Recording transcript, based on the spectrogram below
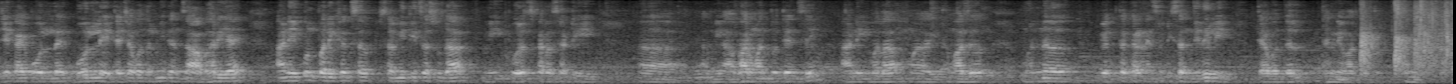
जे काही बोलले बोलले त्याच्याबद्दल मी त्यांचा आभारी आहे. आणि एकूण परीक्षक स- समितीचं सुद्धा मी पुरस्कारासाठी मी आभार मानतो त्यांचे. आणि मला म- इथं माझं म्हणणं व्यक्त करण्यासाठी संधी दिली त्याबद्दल धन्यवाद. धन्यवाद.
